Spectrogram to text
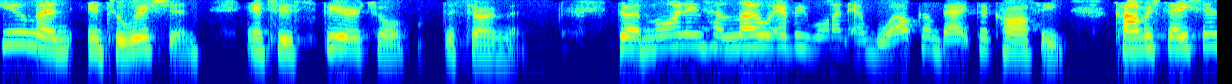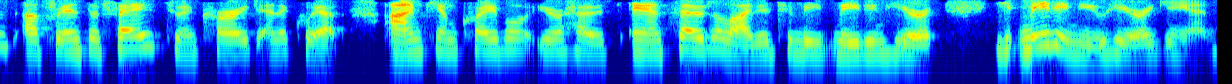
human intuition into spiritual discernment. Good morning. Hello, everyone, and welcome back to Coffee, Conversations of Friends of Faith to encourage and equip. I'm Kim Crabill, your host, and so delighted to be meeting here, meeting you here again.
